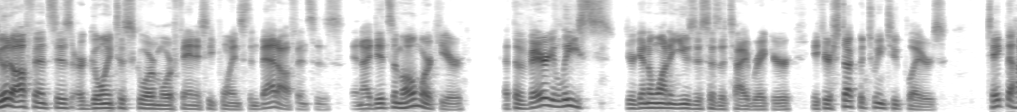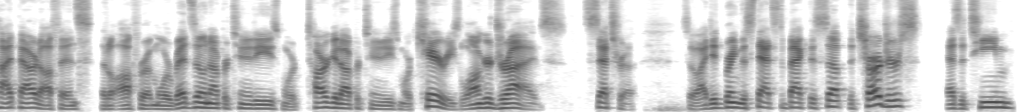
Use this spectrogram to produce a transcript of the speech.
Good offenses are going to score more fantasy points than bad offenses. And I did some homework here. At the very least, you're going to want to use this as a tiebreaker if you're stuck between two players. Take the high powered offense that'll offer up more red zone opportunities, more target opportunities, more carries, longer drives, etc. So I did bring the stats to back this up. The Chargers, as a team,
